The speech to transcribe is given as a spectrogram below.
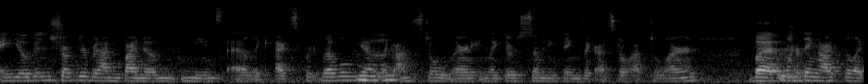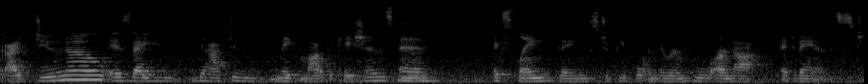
a yoga instructor, but I'm by no means at like expert level yet. Mhm. Like I'm still learning. Like there's so many things like I still have to learn. But For one sure. thing I feel like I do know is that you have to make modifications and Mhm. explain things to people in the room who are not advanced.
